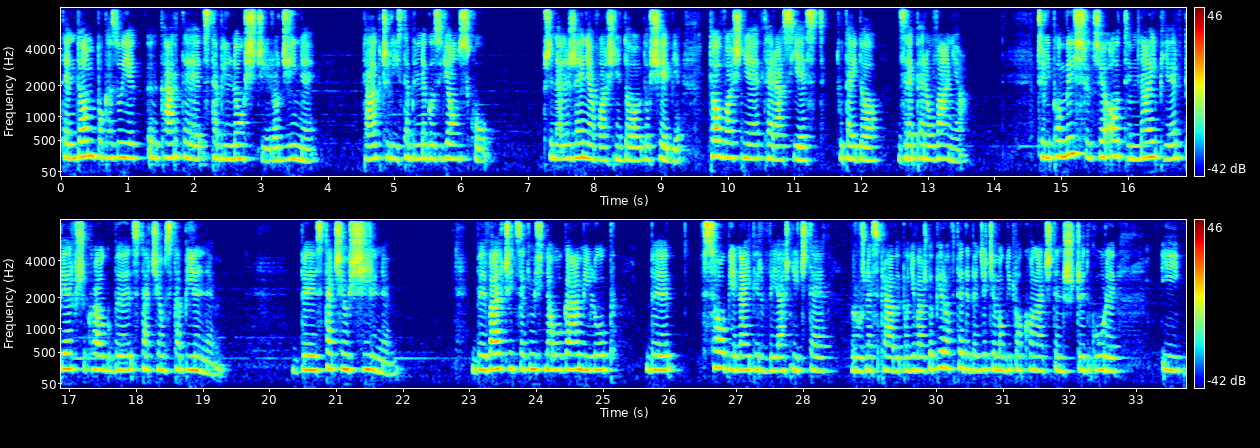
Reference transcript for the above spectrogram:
Ten dom pokazuje y, kartę stabilności rodziny, tak? czyli stabilnego związku, przynależenia właśnie do, do siebie. To właśnie teraz jest tutaj do zreperowania. Czyli pomyślcie o tym najpierw, pierwszy krok, by stać się stabilnym, by stać się silnym, by walczyć z jakimiś nałogami lub by w sobie najpierw wyjaśnić te różne sprawy, ponieważ dopiero wtedy będziecie mogli pokonać ten szczyt góry i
